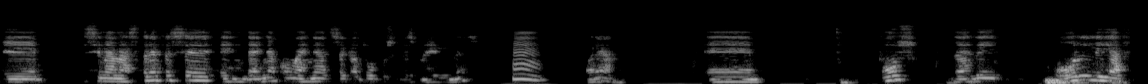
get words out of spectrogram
Ε, συναναστρέφεσαι 99,9% όπως είπες με Έλληνες. Μμ. Ωραία. Ε, πώς, δηλαδή, όλοι αυ-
